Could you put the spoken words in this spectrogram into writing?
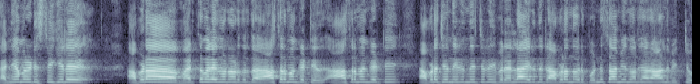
കന്യാകുമാരി ഡിസ്ട്രിക്റ്റിൽ അവിടെ മരുത്തുമല എന്ന് പറഞ്ഞിടത്ത് ആശ്രമം കെട്ടിയത്. ആശ്രമം കെട്ടി അവിടെ ചെന്ന് ഇരുന്നിട്ട് ഇവരെല്ലാം ഇരുന്നിട്ട് അവിടെ നിന്ന് ഒരു പൊന്നുസ്വാമി എന്ന് പറഞ്ഞ ആളിന് വിറ്റു.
